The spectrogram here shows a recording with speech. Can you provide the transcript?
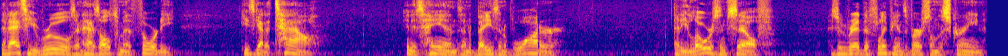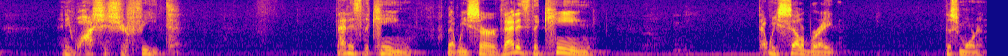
that as He rules and has ultimate authority, He's got a towel in His hands and a basin of water that He lowers Himself, as we read the Philippians verse on the screen, and He washes your feet. That is the King that we serve. That is the King that we celebrate this morning.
